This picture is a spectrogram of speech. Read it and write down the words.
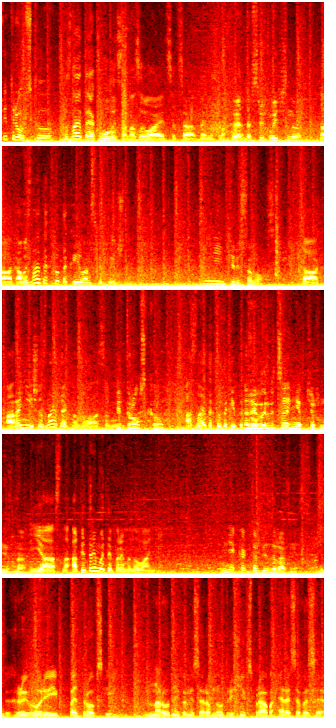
Петровського. Ви знаєте, як вулиця називається ця, де ми знаходимося? Это Светличного Так, а ви знаєте, хто такий Іван Світличний? не интересовался. Так, а раніше знаєте, як називалася вулиця? Петровского. А знаєте, хто такий Петро? Революционер, чё ж не знаю. Ясно. А підтримуєте перейменування? Мне как-то без разницы. Григорій Петровський, народний комісар внутрішніх справ РСФСР,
